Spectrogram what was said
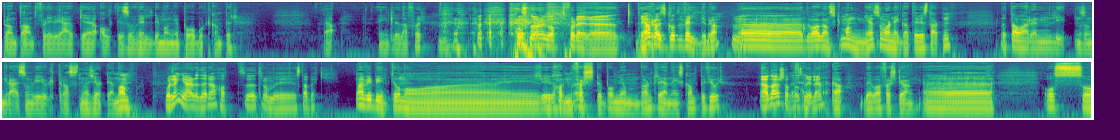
blant annet fordi vi er jo ikke alltid så veldig mange på bortekamper. Ja, egentlig derfor. Hvordan har det gått for dere? Det har faktisk gått veldig bra. Mm. Uh, det var ganske mange som var negative i starten. Dette var en liten sånn greie som vi ultrasene kjørte gjennom. Hvor lenge er det dere har hatt uh, tromme i Stabæk? Nei, vi begynte jo nå uh, Vi hadde den første på Mjøndalen treningskamp i fjor. Ja, det er såpass nylig. Ja, det var første gang. Uh, og så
